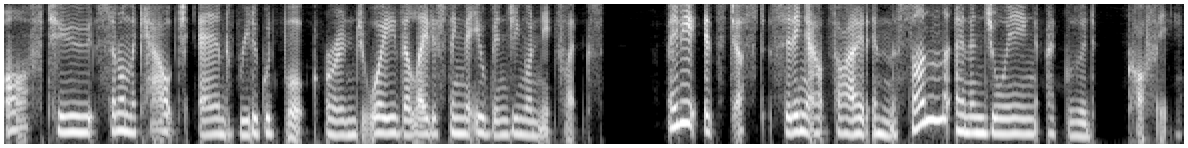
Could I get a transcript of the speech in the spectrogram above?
off to sit on the couch and read a good book or enjoy the latest thing that you're binging on Netflix. Maybe it's just sitting outside in the sun and enjoying a good coffee.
